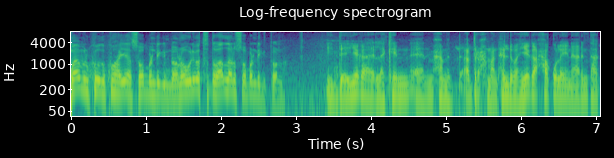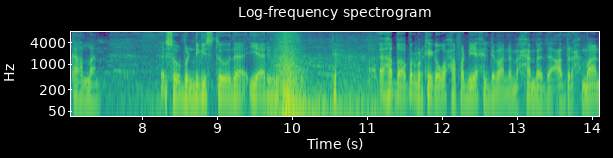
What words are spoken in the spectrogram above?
maamulkooda ku hayaan soo bandhigi doona weliba toddobaadlaan u soo bandhigi doonnaa iyaga laakiin maxamed cabdiraxmaan xildhibaan iyagaa xaqu leh inay arrintaa ka hadlaan. Soo bandhigistooda iyo arrimahooda hadda barbarkayga waxaa fadhiya xildhibaan maxamed cabdiraxmaan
